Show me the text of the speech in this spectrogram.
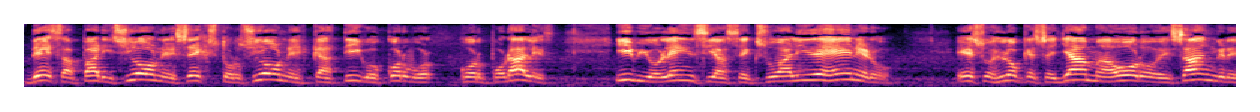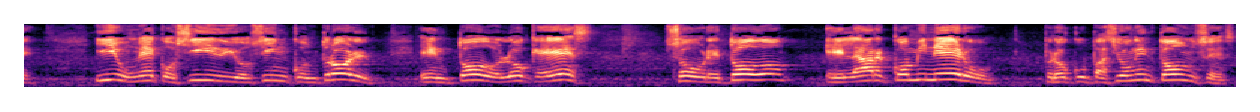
desapariciones, extorsiones, castigos corporales y violencia sexual y de género. Eso es lo que se llama oro de sangre y un ecocidio sin control en todo lo que es, sobre todo el arco minero. Preocupación entonces,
